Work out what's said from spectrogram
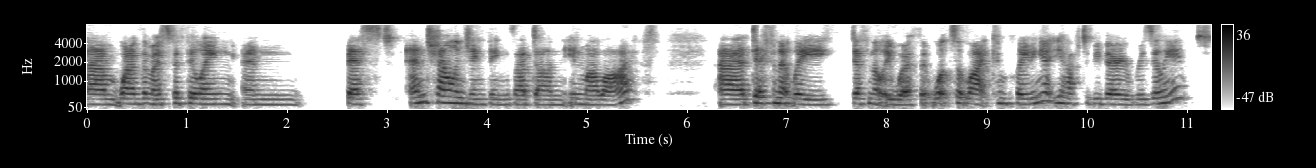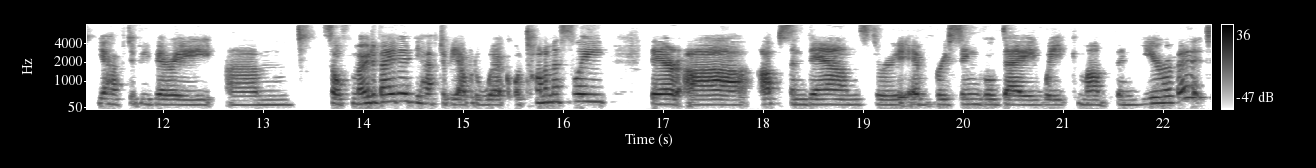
Um, one of the most fulfilling and best and challenging things I've done in my life. Uh, definitely, definitely worth it. What's it like completing it? You have to be very resilient. You have to be very um, self motivated. You have to be able to work autonomously. There are ups and downs through every single day, week, month, and year of it.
